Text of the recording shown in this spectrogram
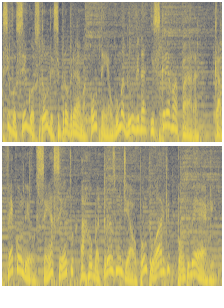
Se você gostou desse programa ou tem alguma dúvida, escreva para café com Deus sem acento arroba transmundial.org.br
